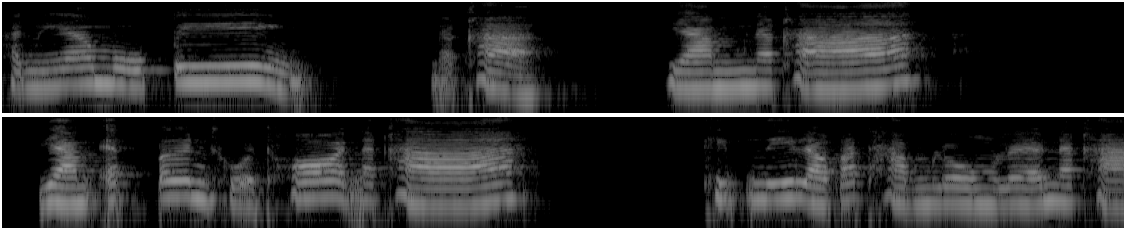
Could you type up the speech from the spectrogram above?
ข้าวเหนียวหมูปิ้งนะคะยำนะคะ ยำแอปเปิลถั่วทอดนะคะ คลิปนี้เราก็ทำลงแล้วนะคะ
